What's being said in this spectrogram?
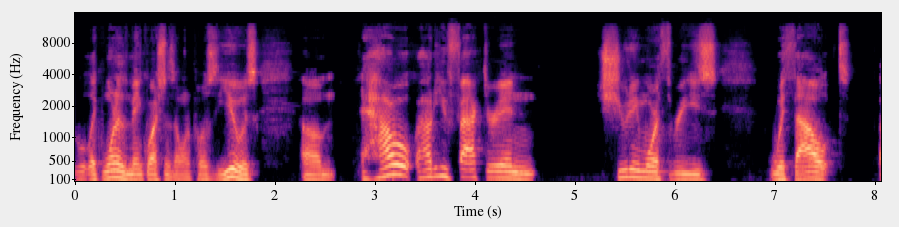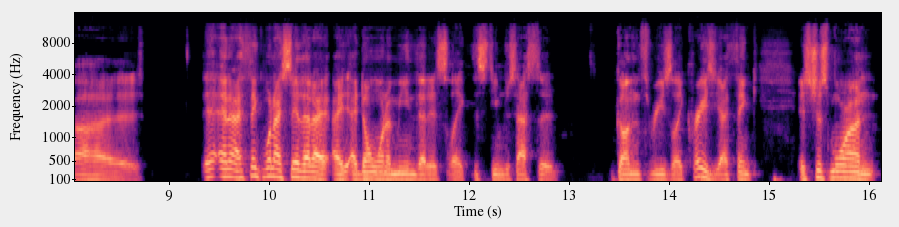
like one of the main questions I want to pose to you, is um, how how do you factor in shooting more threes without uh, and I think when I say that, I, I don't want to mean that it's like this team just has to gun threes like crazy. I think it's just more on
